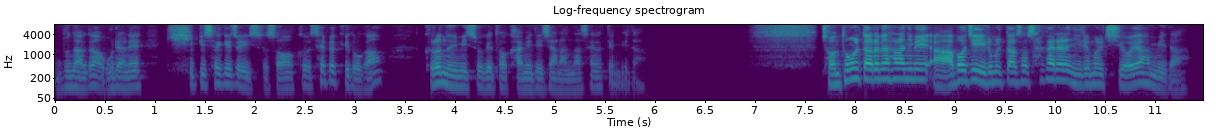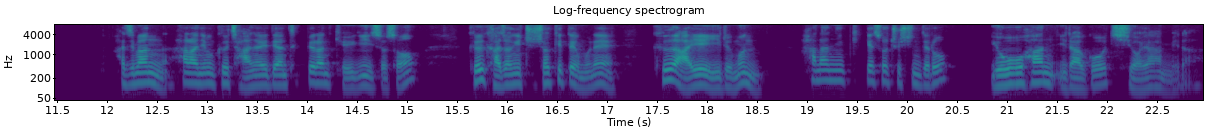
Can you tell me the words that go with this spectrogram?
문화가 우리 안에 깊이 새겨져 있어서 그 새벽 기도가 그런 의미 속에 더 가미되지 않았나 생각됩니다. 전통을 따르면 하나님의 아, 아버지의 이름을 따서 사가랴는 이름을 지어야 합니다. 하지만 하나님은 그 자녀에 대한 특별한 계획이 있어서 그 가정이 주셨기 때문에 그 아이의 이름은 하나님께서 주신 대로 요한이라고 지어야 합니다.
